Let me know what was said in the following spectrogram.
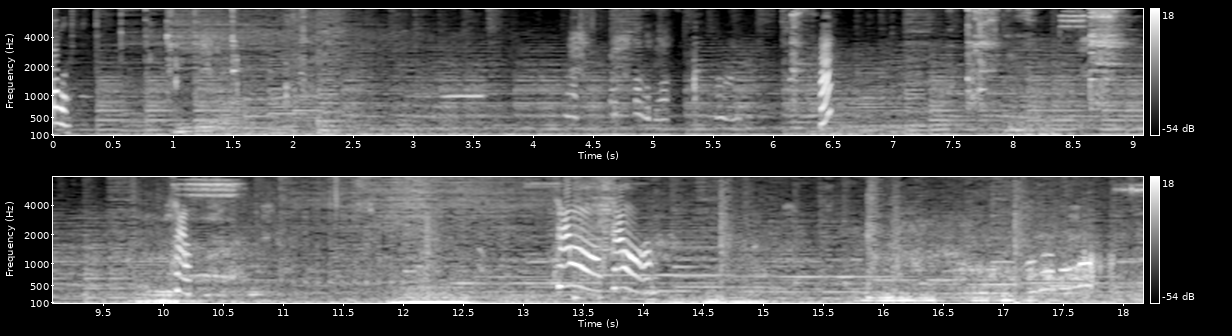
আমি জলটা এখানে গরম করে নিলাম আর জলটা এখন দেখব ছেলে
